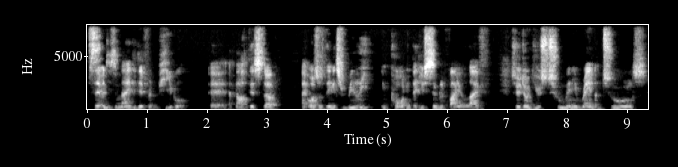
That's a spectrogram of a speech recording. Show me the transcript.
70 to 90 different people uh, about this stuff, I also think it's really important that you simplify your life. So you don't use too many random tools,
